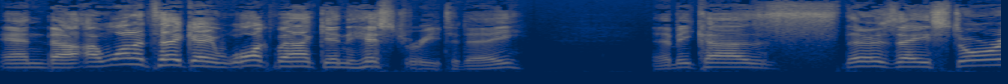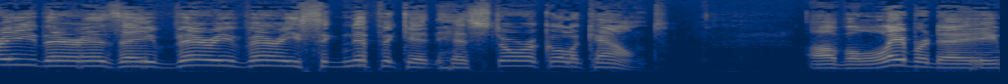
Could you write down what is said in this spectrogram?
And uh, I want to take a walk back in history today uh, because there's a story, there is a very, very significant historical account of Labor Day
